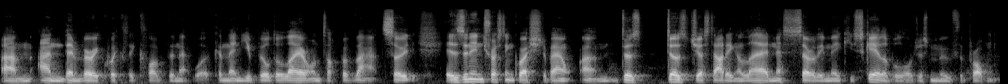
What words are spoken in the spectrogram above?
um, and then very quickly clog the network. And then you build a layer on top of that. So it is an interesting question about um, does does just adding a layer necessarily make you scalable or just move the problem?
